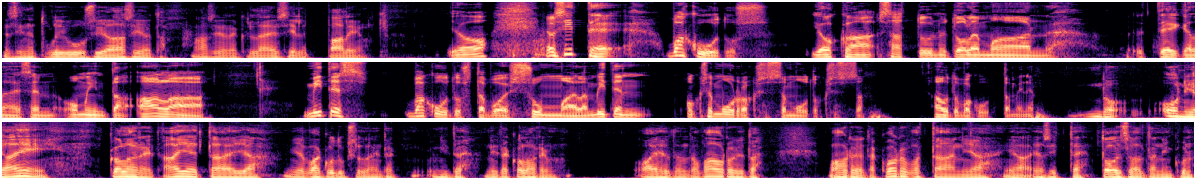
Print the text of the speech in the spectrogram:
ja siinä tuli uusia asioita, asioita kyllä esille paljonkin. Joo. No sitten vakuutus, joka sattuu nyt olemaan teikäläisen ominta alaa. Mites vakuutusta voisi summailla? Miten, onko se murroksessa muutoksessa, autovakuuttaminen? No on ja ei kolareita ajetaan ja, ja vakuutuksella niitä, niitä, niitä kolarin aiheuttamia vaurioita, vaurioita korvataan ja, ja, ja sitten toisaalta niin kuin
